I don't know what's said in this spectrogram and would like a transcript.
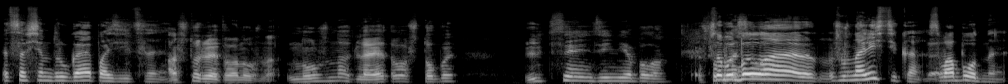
это совсем другая позиция. А что для этого нужно? Нужно для этого, чтобы лицензии не было. Чтобы носила- была журналистика Да. свободная,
